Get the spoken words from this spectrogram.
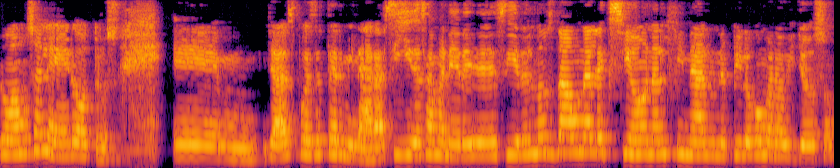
pero vamos a leer otros. Em, ya después de terminar así, de esa manera y de decir, Él nos da una lección al final, un epílogo maravilloso,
